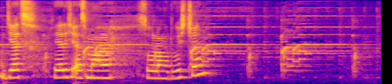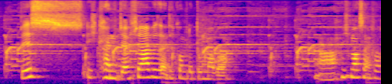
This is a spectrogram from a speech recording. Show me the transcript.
Und jetzt werde ich erstmal so lange durchchillen. Bis ich keine Gems mehr habe. Ist eigentlich komplett dumm, aber. Ja, ich mach's einfach.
